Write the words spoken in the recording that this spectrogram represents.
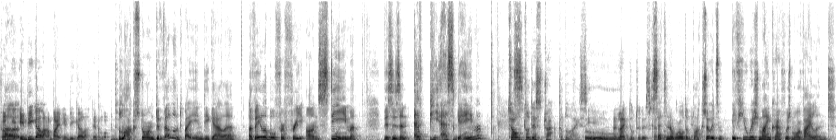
From uh, Indie Gala by Indie Gala developed. Blockstorm, developed by Indie Gala, available for free on Steam. This is an FPS game Total Destructible, I see. Ooh. I like Total Destructible. set in a world of Yeah. blocks. So it's if you wish Minecraft was more violent,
